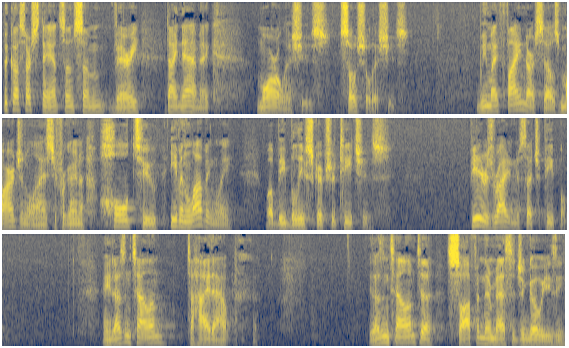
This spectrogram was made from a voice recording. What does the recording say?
because our stance on some very dynamic moral issues, social issues. We might find ourselves marginalized if we're going to hold to, even lovingly, what we believe Scripture teaches. Peter is writing to such a people. And he doesn't tell them to hide out. He doesn't tell them to soften their message and go easy.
